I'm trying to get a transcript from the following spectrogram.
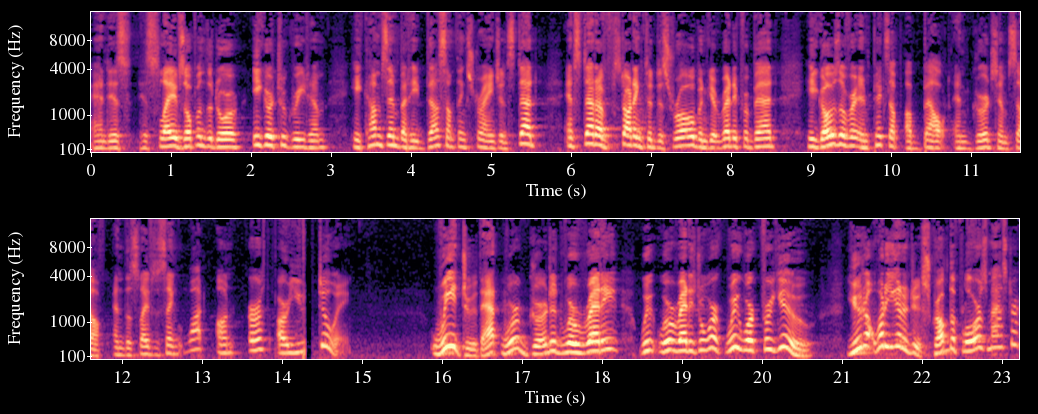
And his, his slaves open the door, eager to greet him. He comes in, but he does something strange. Instead, instead of starting to disrobe and get ready for bed, he goes over and picks up a belt and girds himself. And the slaves are saying, What on earth are you doing? We do that. We're girded. We're ready. We, are ready to work. We work for you. You don't, what are you going to do? Scrub the floors, master?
